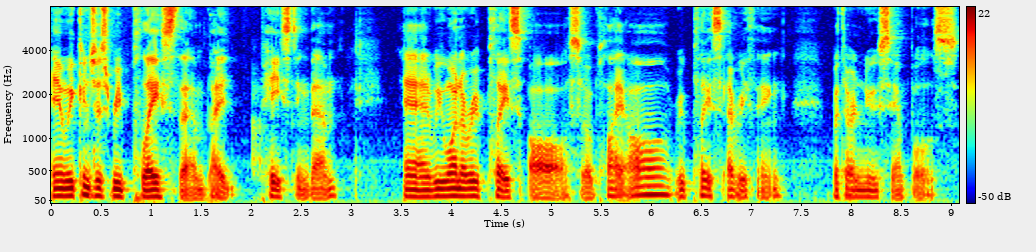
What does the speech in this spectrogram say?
and we can just replace them by pasting them. And we want to replace all. So apply all, replace everything with our new samples.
